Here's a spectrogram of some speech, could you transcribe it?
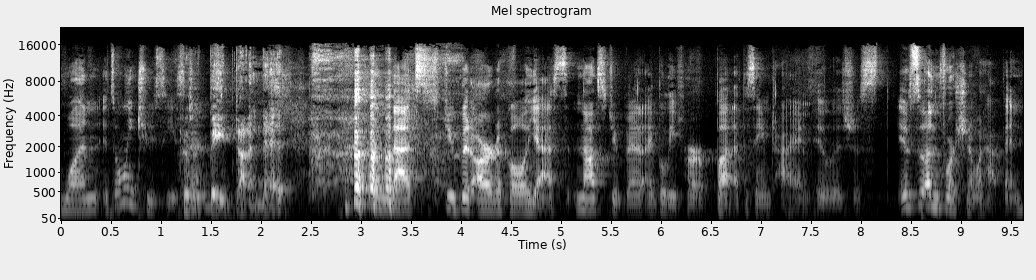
one, it's only two Because seasons. of Babe.net. and that stupid article, yes, not stupid, I believe her, but at the same time, it was just it was unfortunate what happened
